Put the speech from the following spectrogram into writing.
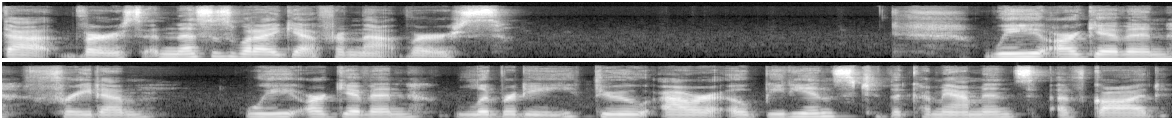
that verse. And this is what I get from that verse. We are given freedom. We are given liberty through our obedience to the commandments of God.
